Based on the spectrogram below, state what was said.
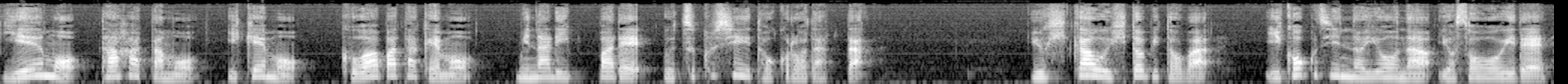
家も田畑も池も桑畑も皆立派で美しいところだった。行き交う人々は異国人のような装いで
